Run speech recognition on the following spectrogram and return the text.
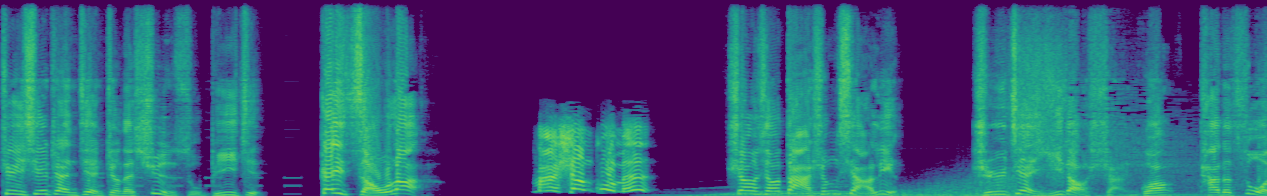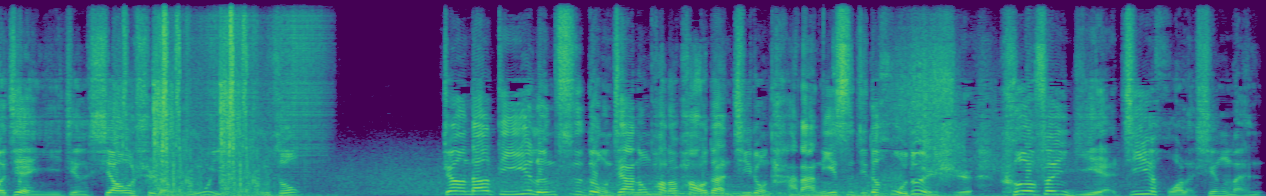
这些战舰正在迅速逼近，该走了，马上过门！”上校大声下令。只见一道闪光，他的坐舰已经消失得无影无踪。正当第一轮自动加农炮的炮弹击中塔纳尼斯基的护盾时，科芬也激活了星门。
